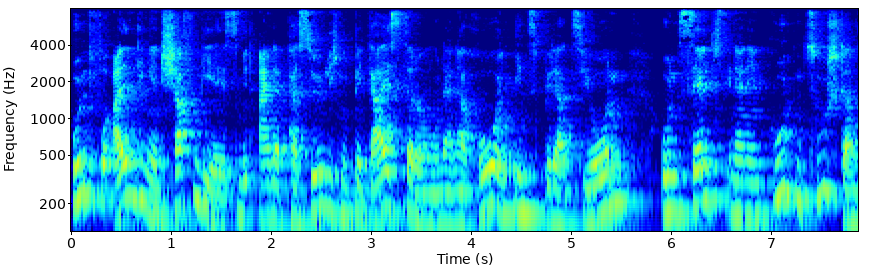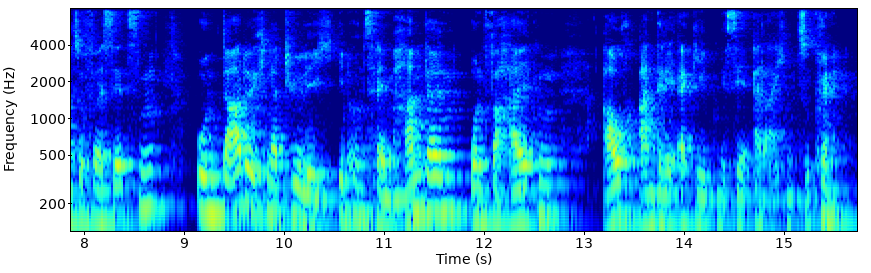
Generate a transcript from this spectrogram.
Und vor allen Dingen schaffen wir es mit einer persönlichen Begeisterung und einer hohen Inspiration, uns selbst in einen guten Zustand zu versetzen und dadurch natürlich in unserem Handeln und Verhalten auch andere Ergebnisse erreichen zu können.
